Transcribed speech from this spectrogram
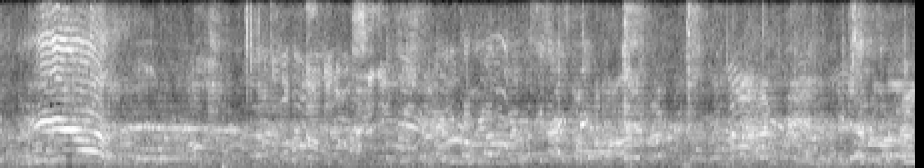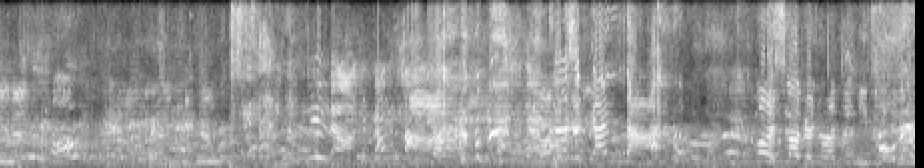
一真的会有那种吸进去的好你个屁啊这干打真的是干打下边就来蹲你头了是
